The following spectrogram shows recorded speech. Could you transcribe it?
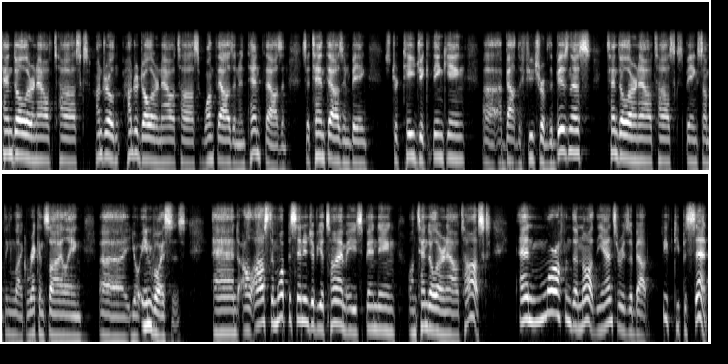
$10 an hour tasks, $100, dollars an hour tasks, 1,000 and 10,000. So 10,000 being strategic thinking uh, about the future of the business, $10 an hour tasks being something like reconciling uh, your invoices. And I'll ask them, what percentage of your time are you spending on $10 an hour tasks? And more often than not, the answer is about 50%.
